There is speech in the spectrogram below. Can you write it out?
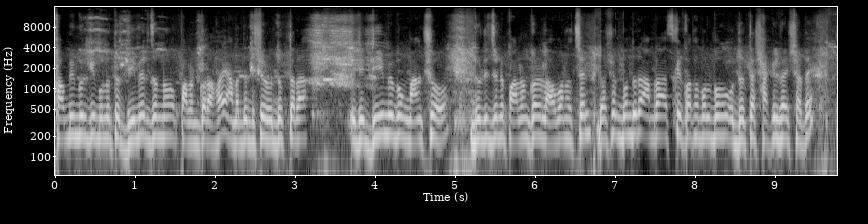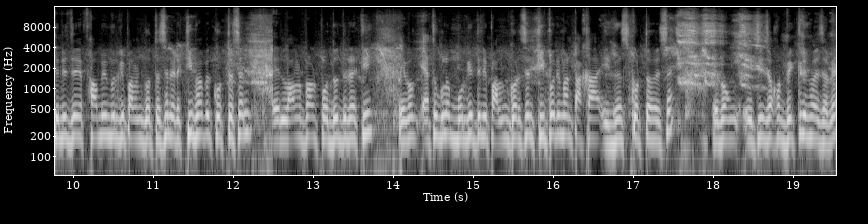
ফার্মি মুরগি মূলত ডিমের জন্য পালন করা হয়। আমাদের দেশের উদ্যোক্তারা এটি ডিম এবং মাংস দুটির জন্য পালন করে লাভবান হচ্ছেন। দর্শক বন্ধুরা, আমরা আজকে কথা বলব উদ্যোক্তা শাকিল ভাইয়ের সাথে। তিনি যে ফার্মি মুরগি পালন করতেছেন, এটা কীভাবে করতেছেন, এর লালন পালন পদ্ধতিটা কি এবং এতগুলো মুরগি তিনি পালন করেছেন, কি পরিমাণ টাকা ইনভেস্ট করতে হয়েছে এবং এটি যখন বিক্রি হয়ে যাবে,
